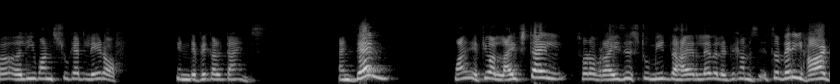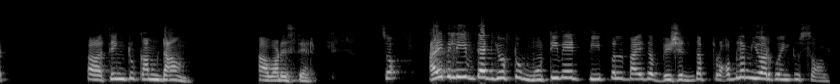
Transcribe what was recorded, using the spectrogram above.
early ones to get laid off in difficult times. And then, if your lifestyle sort of rises to meet the higher level, it becomes it's a very hard uh, thing to come down. Uh, what is there? So I believe that you have to motivate people by the vision, the problem you are going to solve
